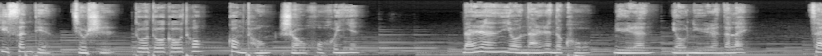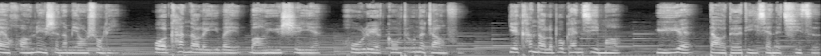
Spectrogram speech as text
第三点就是多多沟通，共同守护婚姻。男人有男人的苦，女人有女人的累。在黄女士的描述里，我看到了一位忙于事业。忽略沟通的丈夫，也看到了不甘寂寞、逾越道德底线的妻子。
